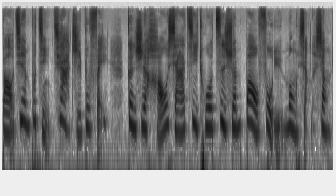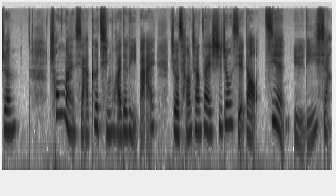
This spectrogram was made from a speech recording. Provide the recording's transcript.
宝剑不仅价值不菲，更是豪侠寄托自身抱负与梦想的象征。充满侠客情怀的李白，就常常在诗中写到“剑与理想”，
